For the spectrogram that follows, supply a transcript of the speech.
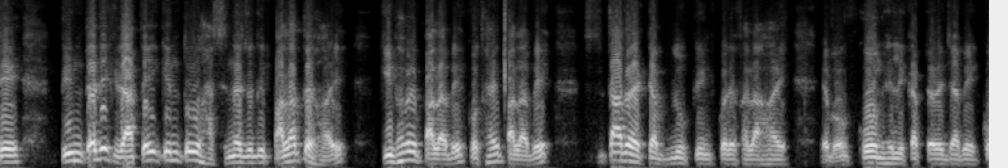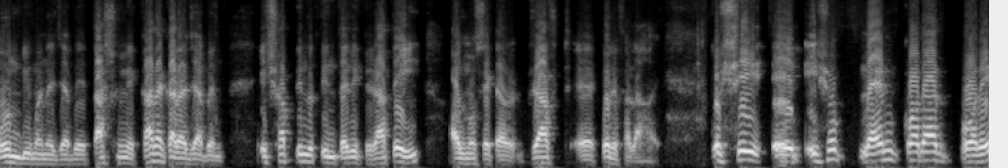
যে, তিন তারিখ রাতেই কিন্তু হাসিনা যদি পালাতে হয়, কীভাবে পালাবে, কোথায় পালাবে, তারও একটা ব্লু প্রিন্ট করে ফেলা হয়। এবং কোন হেলিকপ্টারে যাবে, কোন বিমানে যাবে, তার সঙ্গে কারা কারা যাবেন এই সব কিন্তু তিন তারিখ রাতেই অলমোস্ট একটা ড্রাফট করে ফেলা হয়। তো সেই এইসব প্ল্যান করার পরে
